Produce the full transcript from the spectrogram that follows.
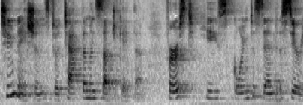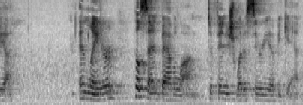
two nations to attack them and subjugate them. First, he's going to send Assyria, and later, he'll send Babylon to finish what Assyria began.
